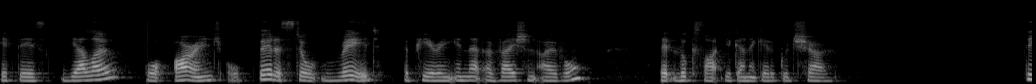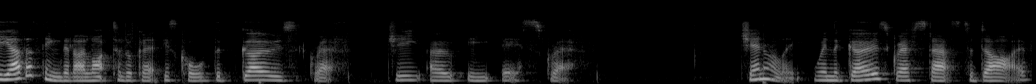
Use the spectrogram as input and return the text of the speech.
If there's yellow or orange, or better still, red appearing in that ovation oval, it looks like you're going to get a good show. The other thing that I like to look at is called the GOES graph, G O E S graph. Generally, when the GOES graph starts to dive,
